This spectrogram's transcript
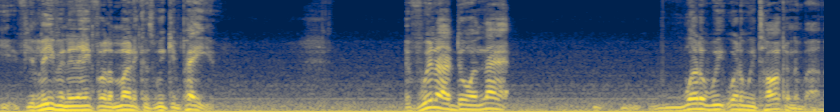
if you're leaving, it ain't for the money because we can pay you. If we're not doing that, what are we what are we talking about?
